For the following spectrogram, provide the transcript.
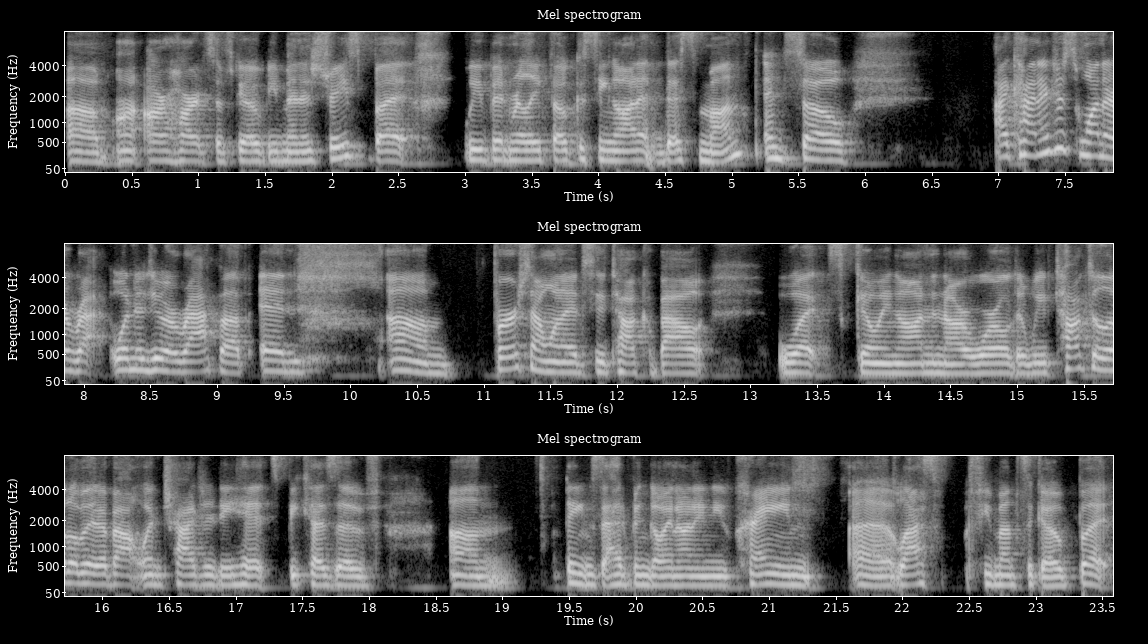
um, on our hearts of Goby Ministries, but we've been really focusing on it this month, and so I kind of just want to ra- want to do a wrap up and um, first, I wanted to talk about what's going on in our world. And we've talked a little bit about when tragedy hits because of um, things that had been going on in Ukraine uh, last few months ago. But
